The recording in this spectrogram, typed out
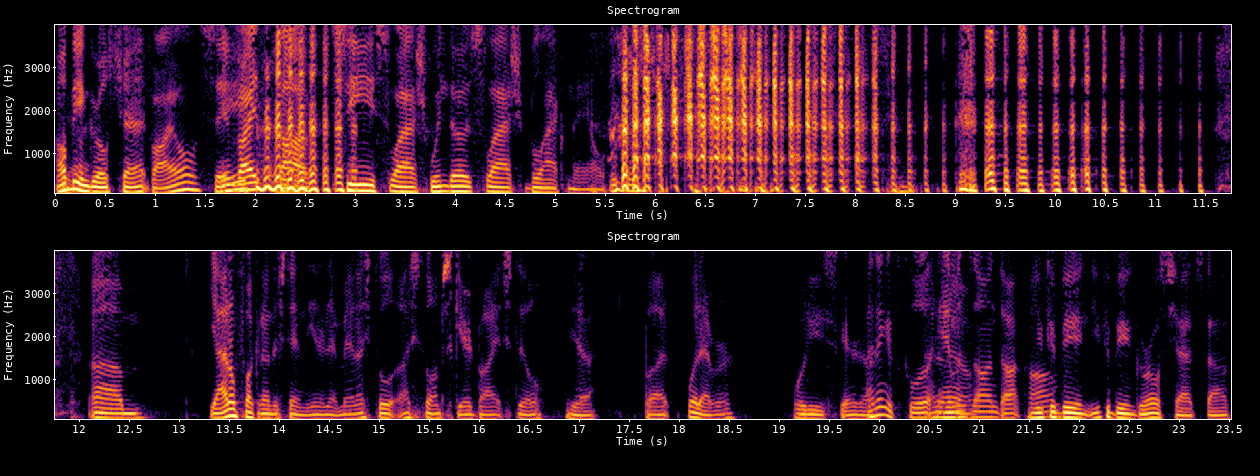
I'll be Yeah. in girls chat. File save Invite stop. C slash Windows slash blackmail. um, yeah, I don't fucking understand the internet, man. I still, I still, I'm scared by it still. Yeah. But whatever. What are you scared of? I think it's cool. I don't know. Amazon.com. you could be in you could be in girls chat stuff.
